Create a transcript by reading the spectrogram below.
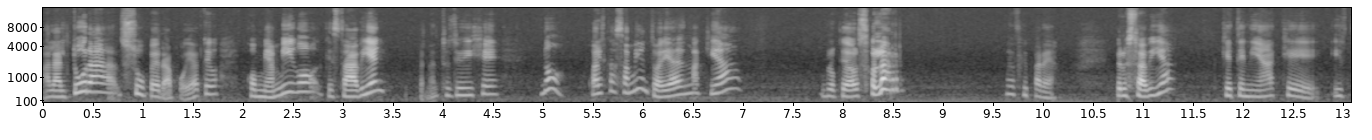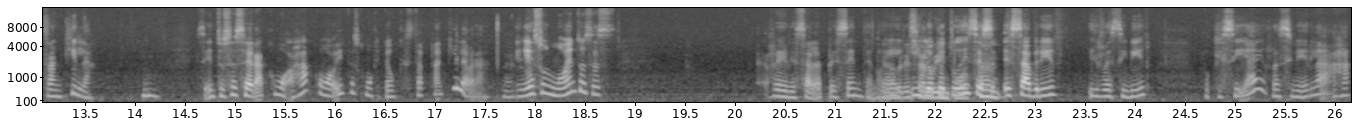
a la altura, súper apoyativo, con mi amigo que estaba bien, entonces yo dije, no, ¿cuál casamiento? Allá desmaquillada, bloqueador solar. Me fui para allá. Pero sabía que tenía que ir tranquila. Mm. Entonces era como, ajá, como ahorita es como que tengo que estar tranquila, ¿verdad? En esos momentos es regresar al presente, ¿no? Y, lo, que tú dices es abrir y recibir lo que sí hay, recibirla, ajá,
